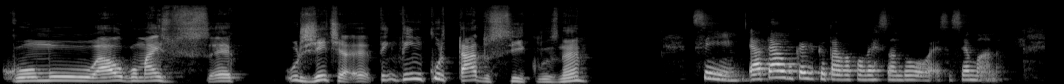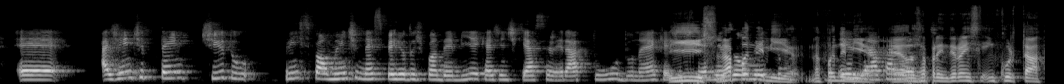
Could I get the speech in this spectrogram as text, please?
como algo mais é, urgente, é, tem, tem encurtado os ciclos, né? Sim, é até algo que eu estava conversando essa semana. É, a gente tem tido, principalmente nesse período de pandemia, que a gente quer acelerar tudo, né? Que a gente Isso, na pandemia, tudo. na pandemia, Exatamente. elas aprenderam a encurtar.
